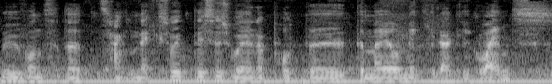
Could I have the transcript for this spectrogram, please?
Move on to the tank next it. This is where I put the, the male Nicaragua Gwents.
